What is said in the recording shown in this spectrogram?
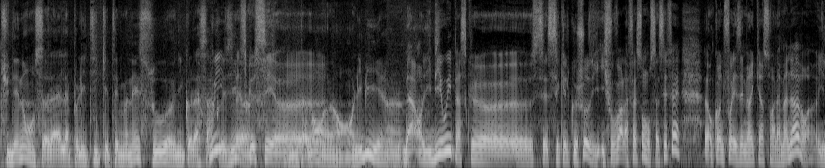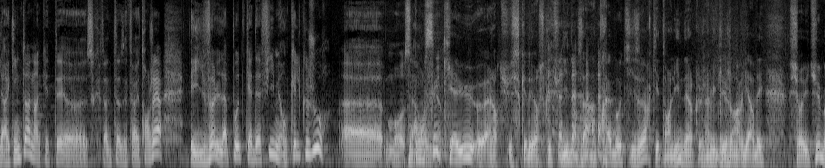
tu dénonces la, politique qui était menée sous euh, Nicolas Sarkozy, parce que c'est notamment en Libye. Hein. Bah, en Libye, oui, parce que c'est quelque chose. Il faut voir la façon dont ça s'est fait. Encore une fois, les Américains sont à la manœuvre. Hillary Clinton, hein, qui était secrétaire d'État des Affaires étrangères, et ils veulent la peau de Kadhafi, mais en quelques jours. Bon, on sait qu'il y a eu, alors tu, d'ailleurs ce que tu dis dans un très beau teaser qui est en ligne, d'ailleurs que j'invite les gens à regarder sur YouTube.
